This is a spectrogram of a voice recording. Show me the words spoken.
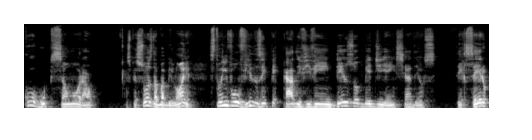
corrupção moral. As pessoas da Babilônia estão envolvidas em pecado e vivem em desobediência a Deus. Terceiro,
